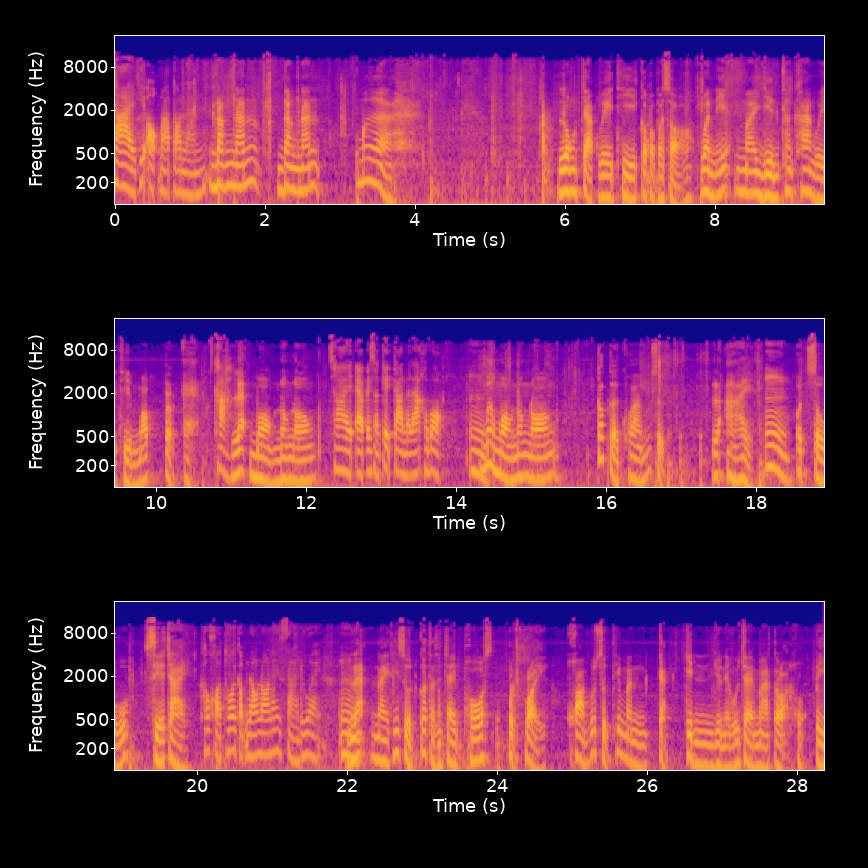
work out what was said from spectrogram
ใช่ที่ออกมาตอนนั้น ดังนั้นดังนั้นเมื่อ ลงจากเวทีกปปส วันนี้มายืนข้างๆ เวทีม็อบปลดแอกค่ะและมองน้องใช่แอบไปสังเกตการณ์มาแล้วเขาบอกอืมๆเมื่อมองน้องๆ ก็เกิดความรู้สึก ละอายอืมอดสูเสียใจ เขาขอโทษกับน้องๆนักศึกษาด้วยอืมและในที่สุดก็ตัดสินใจโพสต์ปลดปล่อยความรู้สึกที่มันกัดกินอยู่ในหัวใจมาตลอด 6 ปี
